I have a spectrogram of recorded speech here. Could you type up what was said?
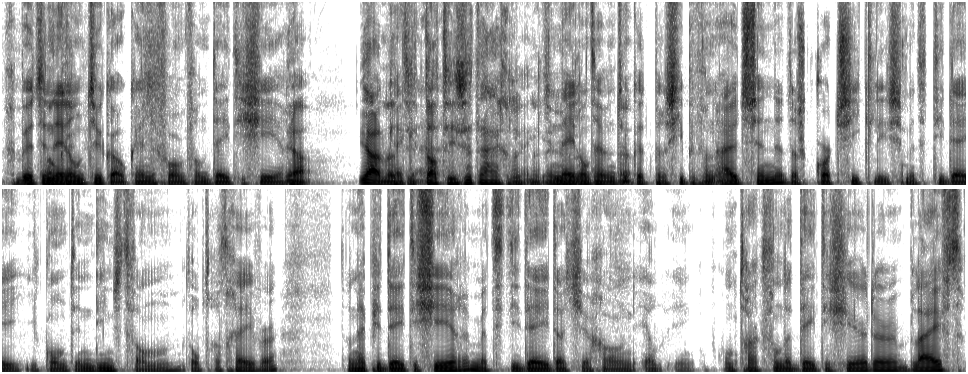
Gebeurt in. Nederland natuurlijk ook in de vorm van detacheren. Ja, ja dat, Kijk, dat is het eigenlijk Kijk, in. Nederland hebben we natuurlijk het principe van uitzenden. Dat is kort cyclisch met het idee, je komt in dienst van de opdrachtgever. Dan heb je detacheren met het idee dat je gewoon op op contract van de detacheerder blijft.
